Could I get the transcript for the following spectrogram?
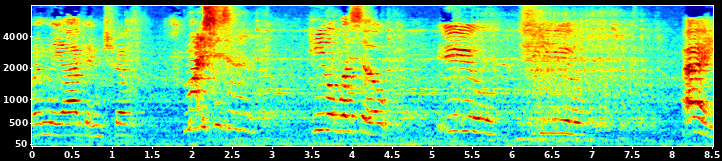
Only I can trust my sister. Heal myself. Heal. Heal. Hey.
